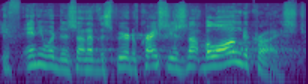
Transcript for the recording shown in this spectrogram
if anyone does not have the Spirit of Christ, he does not belong to Christ.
